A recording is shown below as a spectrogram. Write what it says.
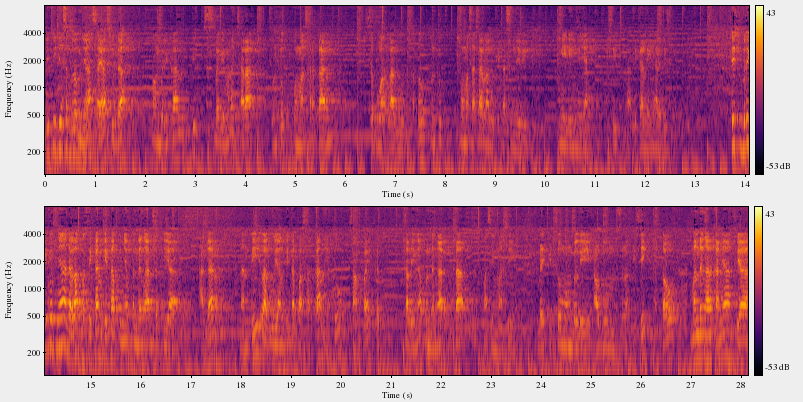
di video sebelumnya saya sudah memberikan tips bagaimana cara untuk memasarkan sebuah lagu atau untuk memasarkan lagu kita sendiri. Ini linknya ya, nanti perhatikan linknya ada di sini. Tips berikutnya adalah pastikan kita punya pendengar setia agar nanti lagu yang kita pasarkan itu sampai ke telinga pendengar kita masing-masing baik itu membeli album secara fisik atau mendengarkannya via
